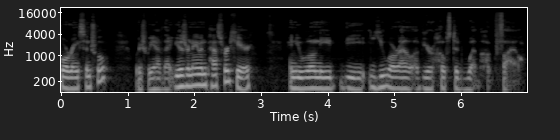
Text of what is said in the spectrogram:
for RingCentral, which we have that username and password here, and you will need the URL of your hosted webhook file.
